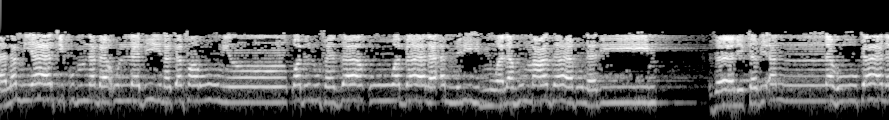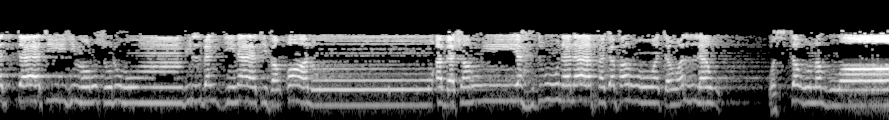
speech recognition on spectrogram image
ألم ياتكم نبأ الذين كفروا من قبل فذاقوا وبال أمرهم ولهم عذاب نليم ذلك بأنه كانت تاتيهم رسلهم بالبينات فقالوا أبشر يهدوننا فكفروا وتولوا واستغنى الله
